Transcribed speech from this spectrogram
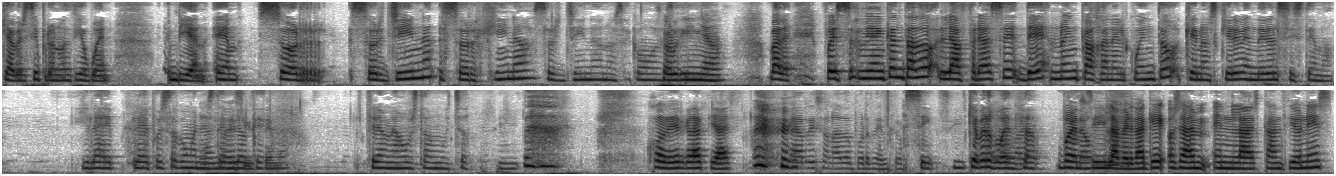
que a ver si pronuncio buen, bien, em, Sor, Sorgina, Sorgina, Sorgina, no sé cómo. Sorguiña. Vale, pues me ha encantado la frase de no encaja en el cuento que nos quiere vender el sistema. Y la he, la he puesto como en este Hablando bloque. sistema. Pero me ha gustado mucho. Joder, gracias. Me ha resonado por dentro. Sí, qué vergüenza. Bueno, Sí, la verdad que, o sea, en, en las canciones,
